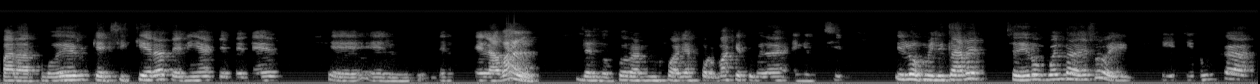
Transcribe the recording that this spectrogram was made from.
para poder que existiera, tenía que tener el, el, aval del doctor Arnulfo Arias, por más que estuviera en el sitio. Y los militares se dieron cuenta de eso y, nunca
